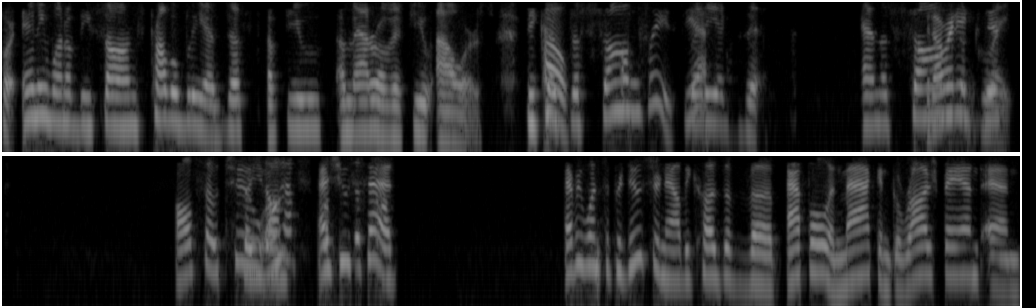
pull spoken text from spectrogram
for any one of these songs probably in just a few a matter of a few hours because oh. the song oh, please. Yes. already exists and the song it already is great. Also, too, so um, as you said, everyone's a producer now because of uh, Apple and Mac and GarageBand and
